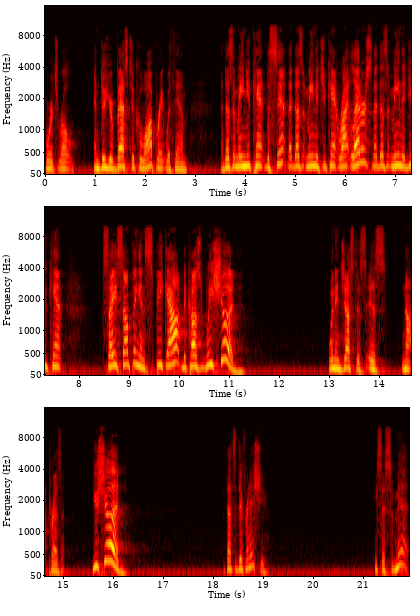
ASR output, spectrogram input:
for its role and do your best to cooperate with them. That doesn't mean you can't dissent. That doesn't mean that you can't write letters. That doesn't mean that you can't say something and speak out because we should when injustice is not present. You should. But that's a different issue. He says, submit.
